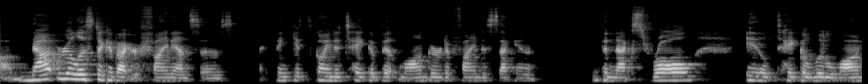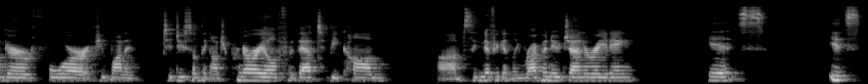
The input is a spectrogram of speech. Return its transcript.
Um, not realistic about your finances. I think it's going to take a bit longer to find a second the next role. It'll take a little longer for if you wanted to do something entrepreneurial for that to become um, significantly revenue generating. It's it's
